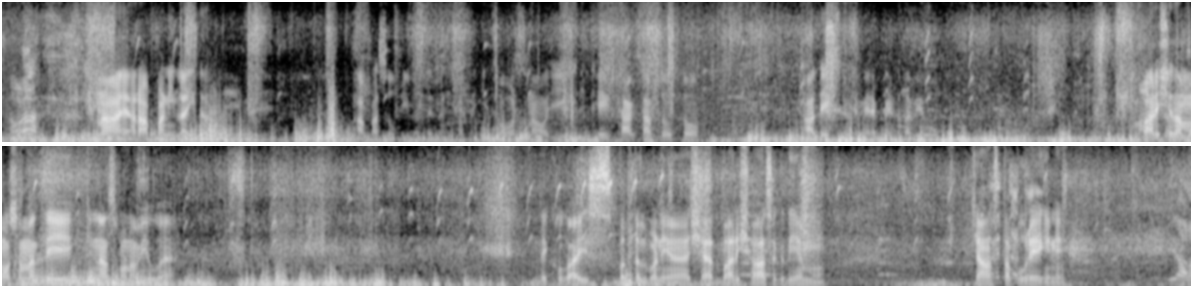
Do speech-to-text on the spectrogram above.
ਲਾਉਣਾ ਨਾ ਯਾਰ ਆਪਾਂ ਨਹੀਂ ਲਾਈਦਾ ਆਪਾਂ ਸੂਫੀ ਬੰਦੇ ਤੈਨੂੰ ਪਤਾ ਹੀ ਹੈ ਹੋਰ ਸੁਣਾਓ ਜੀ, ਠੀਕ ਠਾਕ ਸਭ ਦੋਸਤੋ? ਆ ਦੇਖ ਸਕਦੇ ਮੇਰੇ ਪਿੰਡ ਦਾ ਵਿਊ ਬਾਰਿਸ਼ ਦਾ ਮੌਸਮ ਹੈ ਤੇ ਕਿੰਨਾ ਸੋਹਣਾ ਵਿਊ ਹੈ। ਦੇਖੋ ਗਾਇਸ ਬੱਦਲ ਬਣਿਆ ਹੈ, ਸ਼ਾਇਦ ਬਾਰਿਸ਼ ਆ ਸਕਦੀ ਹੈ। ਚਾਂਸ ਤਾਂ ਪੂਰੇ ਹੈਗੇ ਨੇ। ਕੀ ਹਾਲ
